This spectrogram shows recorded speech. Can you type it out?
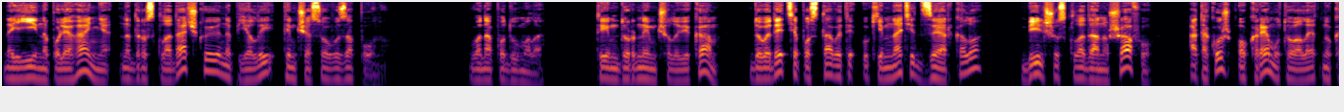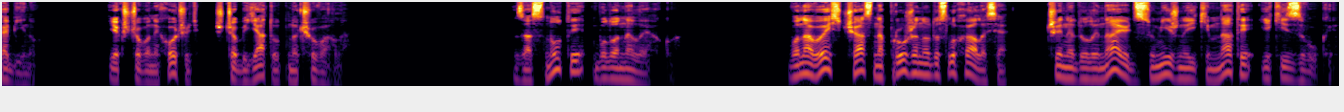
На її наполягання над розкладачкою нап'яли тимчасову запону. Вона подумала тим дурним чоловікам доведеться поставити у кімнаті дзеркало, більшу складану шафу, а також окрему туалетну кабіну, якщо вони хочуть, щоб я тут ночувала. Заснути було нелегко. Вона весь час напружено дослухалася, чи не долинають з суміжної кімнати якісь звуки.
